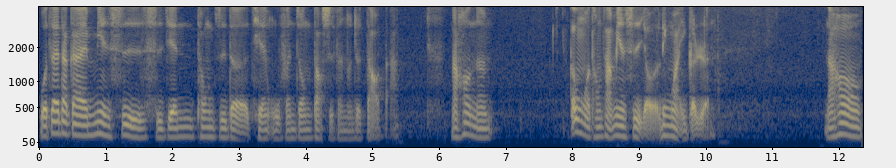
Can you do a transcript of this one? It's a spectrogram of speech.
我在大概面试时间通知的前五分钟到十分钟就到达。然后呢，跟我同场面试有另外一个人，然后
